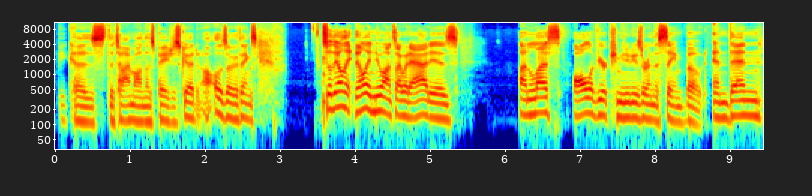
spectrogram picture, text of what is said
because the time on those pages is good and all those other things. So the only the only nuance I would add is unless all of your communities are in the same boat. And then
